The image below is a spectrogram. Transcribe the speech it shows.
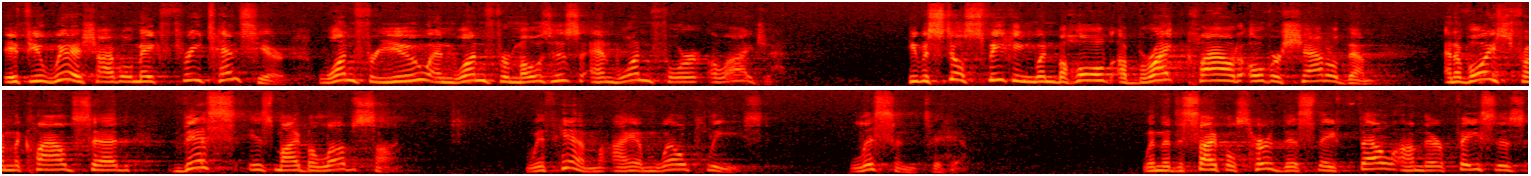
If you wish, I will make three tents here one for you, and one for Moses, and one for Elijah. He was still speaking when, behold, a bright cloud overshadowed them, and a voice from the cloud said, This is my beloved Son. With him I am well pleased. Listen to him. When the disciples heard this, they fell on their faces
